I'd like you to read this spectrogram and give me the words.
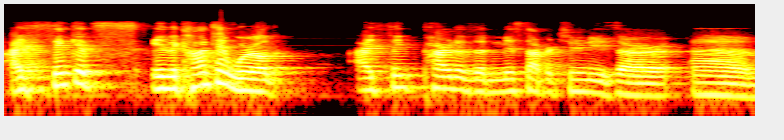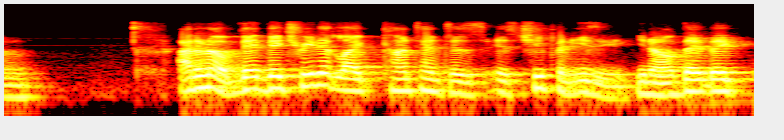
I think it's in the content world. I think part of the missed opportunities are, um, I don't know. They they treat it like content is is cheap and easy. You know, they they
